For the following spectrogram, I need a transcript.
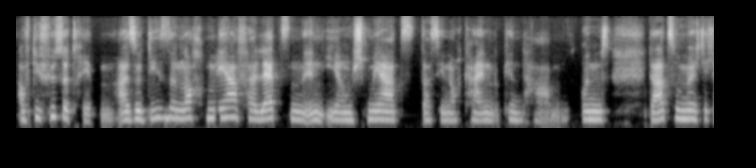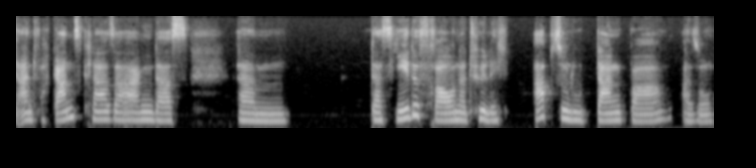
auf die Füße treten. Also diese noch mehr verletzen in ihrem Schmerz, dass sie noch kein Kind haben. Und dazu möchte ich einfach ganz klar sagen, dass, ähm, dass jede Frau natürlich absolut dankbar, also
